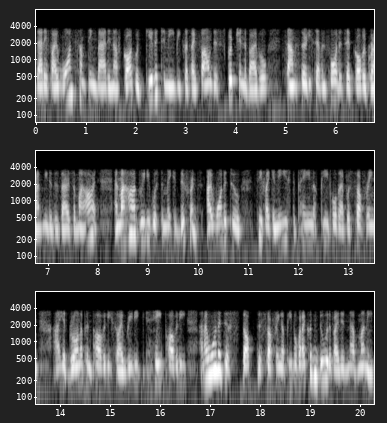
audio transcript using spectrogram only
that if I want something bad enough, God would give it to me because I found this scripture in the Bible Psalms 37 4 that said, God will grant me the desires of my heart. And my heart really was to make a difference. I wanted to see if I can ease the pain of people that were suffering. I had grown up in poverty, so I really hate poverty. And I wanted to stop the suffering of people, but I couldn't do it if I didn't have money.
